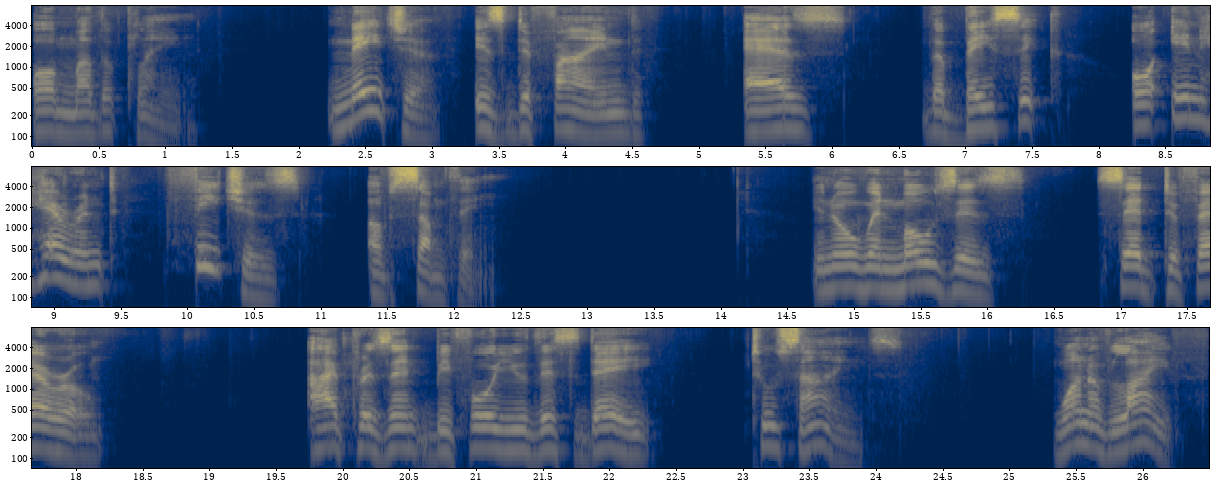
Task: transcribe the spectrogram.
or mother plane. Nature is defined as the basic or inherent features of something. You know, when Moses said to Pharaoh, I present before you this day two signs one of life,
